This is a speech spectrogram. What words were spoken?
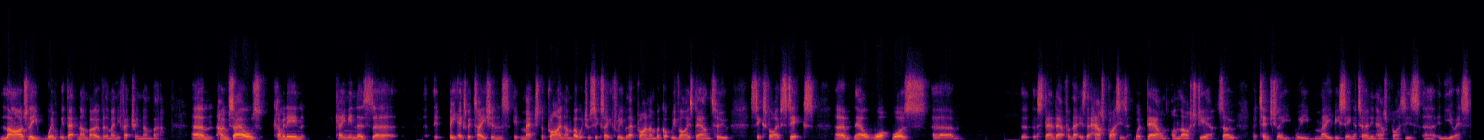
largely went with that number over the manufacturing number. Um, home sales coming in came in as uh, it beat expectations. It matched the prior number, which was 683, but that prior number got revised down to 656. Um, now, what was um, the, the standout from that is that house prices were down on last year. So potentially we may be seeing a turn in house prices uh, in the US.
